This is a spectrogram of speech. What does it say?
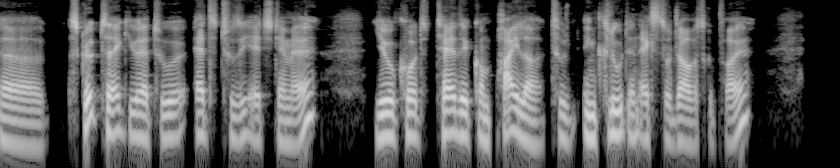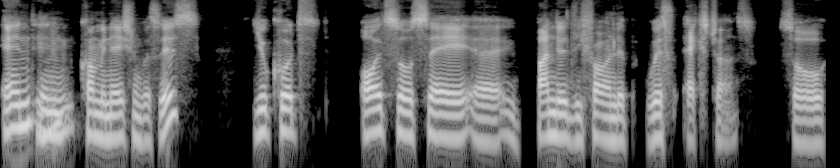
uh, script tag you had to add to the HTML, you could tell the compiler to include an extra JavaScript file. And mm-hmm. in combination with this, you could also say uh, bundle the foreign lib with externs. So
